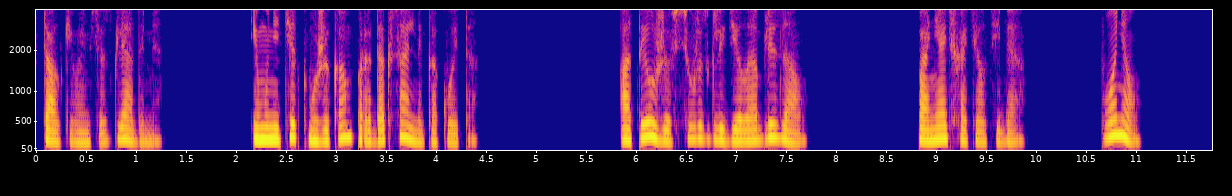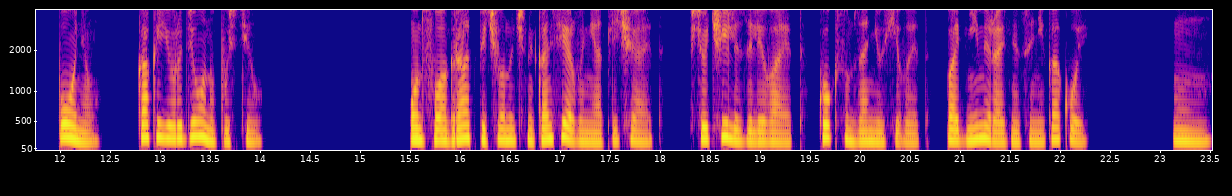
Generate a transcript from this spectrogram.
Сталкиваемся взглядами. Иммунитет к мужикам парадоксальный какой-то. А ты уже всю разглядел и облизал. Понять хотел тебя. Понял? Понял. Как ее Родион упустил. Он фуагра от печёночной консервы не отличает. Все чили заливает, коксом занюхивает. Под ними разницы никакой. М,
